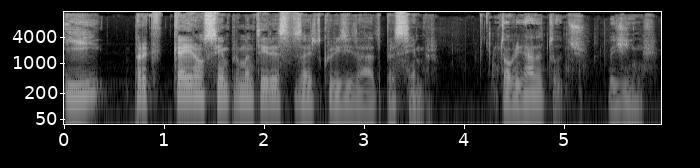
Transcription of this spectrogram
e para que queiram sempre manter esse desejo de curiosidade para sempre. Muito obrigado a todos. Beijinhos.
